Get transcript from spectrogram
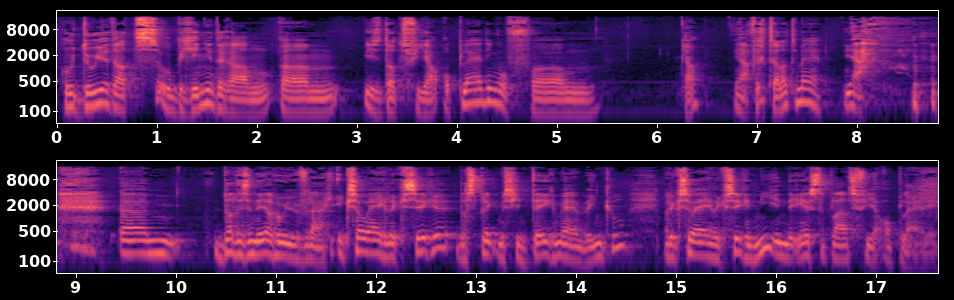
hoe doe je dat? Hoe begin je eraan? Um, is dat via opleiding of. Um, ja, ja, vertel het mij. Ja. um, dat is een heel goede vraag. Ik zou eigenlijk zeggen, dat spreekt misschien tegen mijn winkel, maar ik zou eigenlijk zeggen niet in de eerste plaats via opleiding.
